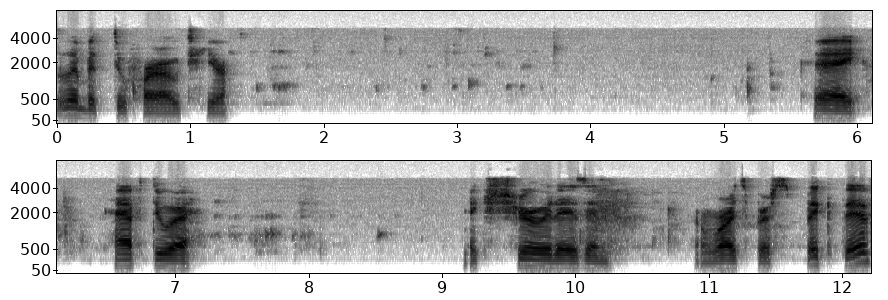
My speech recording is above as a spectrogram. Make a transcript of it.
a little bit too far out here. Okay, have to uh, make sure it is in a right perspective.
